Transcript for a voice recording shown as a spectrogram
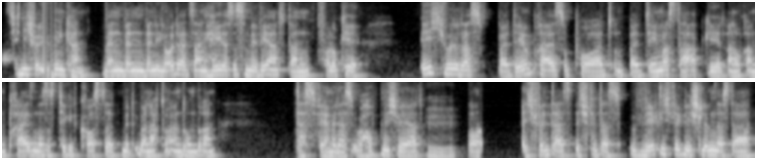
Was ich nicht verübeln kann. Wenn, wenn, wenn die Leute halt sagen, hey, das ist mir wert, dann voll okay. Ich würde das bei dem Preissupport und bei dem, was da abgeht, auch an Preisen, was das Ticket kostet, mit Übernachtung allem drum dran, das wäre mir das überhaupt nicht wert. Mhm. Und ich finde das, ich finde das wirklich, wirklich schlimm, dass da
